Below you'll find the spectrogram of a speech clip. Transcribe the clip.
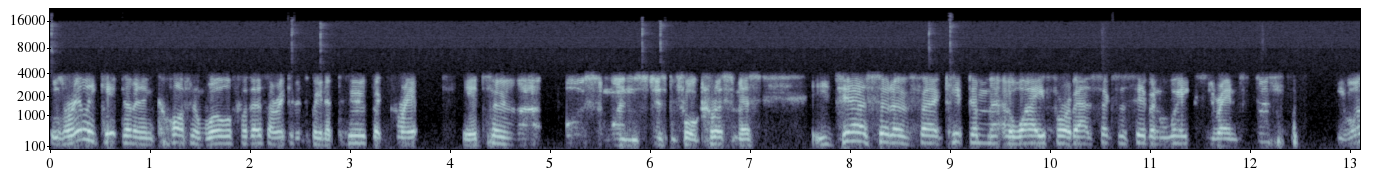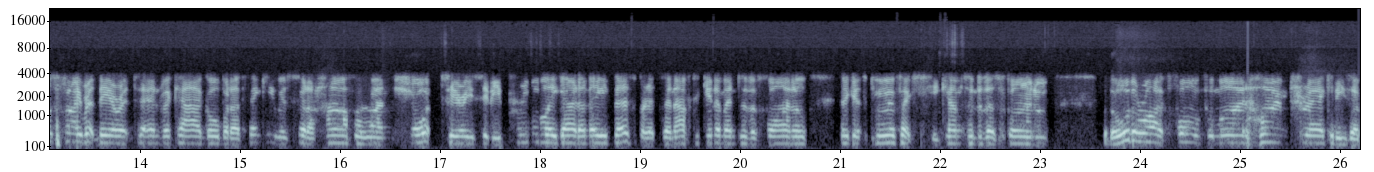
he's really kept him in cotton wool for this. I reckon it's been a perfect prep. He had two uh, awesome wins just before Christmas. he just sort of uh, kept him away for about six or seven weeks. He ran fifth. He was favourite there at Invercargill, but I think he was sort of half a run short. Terry said he'd probably going to need this, but it's enough to get him into the final. I think it's perfect. He comes into this final with all the right form for mine, home track, and he's a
